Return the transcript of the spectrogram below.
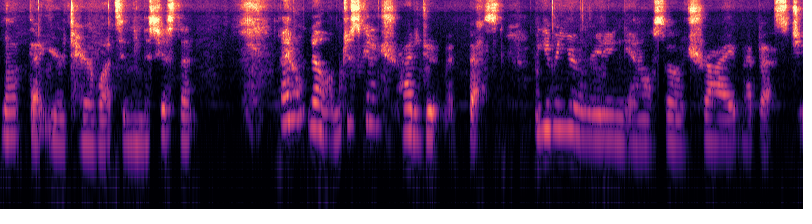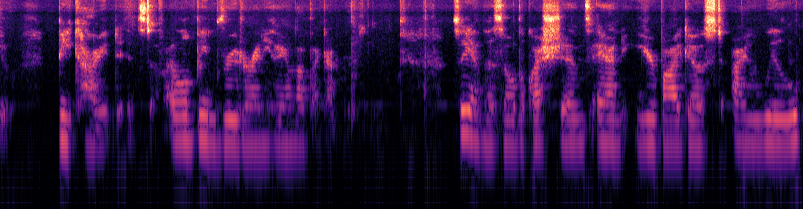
Not that you're terrible at singing, it's just that I don't know. I'm just going to try to do it my best. Be giving you a rating and also try my best to be kind and stuff. I won't be rude or anything. I'm not that kind of person. So yeah, that's all the questions. And your by ghost, I will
